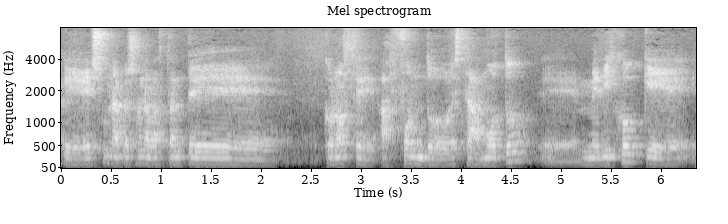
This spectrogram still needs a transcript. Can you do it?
que es una persona bastante conoce a fondo esta moto, eh, me dijo que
